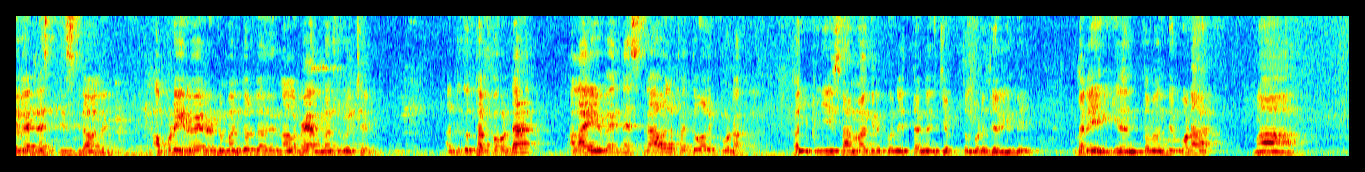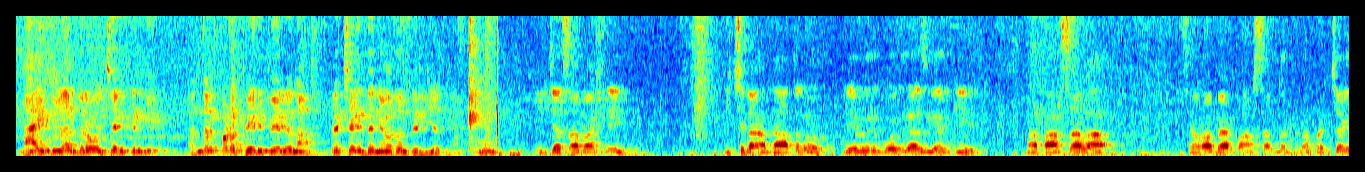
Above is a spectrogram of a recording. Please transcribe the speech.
అవేర్నెస్ తీసుకురావాలని అప్పుడు ఇరవై రెండు మంది ఉన్నది నలభై ఆరు మందికి వచ్చారు. అందుకు తప్పకుండా అలా అవేర్నెస్ రావాలి పెద్దవాళ్ళకి కూడా. ఈ సామాగ్రి కొనిస్తానని చెప్తూ కూడా జరిగింది. మరి ఎంతమంది కూడా మా నాయకులు అందరూ వచ్చారు ఇక్కడికి. అందరికి కూడా పేరు పేరున ప్రత్యేక ధన్యవాదాలు తెలియజేస్తున్నాం. విద్యా సామాగ్రి ఇచ్చిన దాతలు రేవూరి గోవిరాజు గారికి మా పాఠశాల శివరావుపేట పాఠశాల తరఫున ప్రత్యేక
